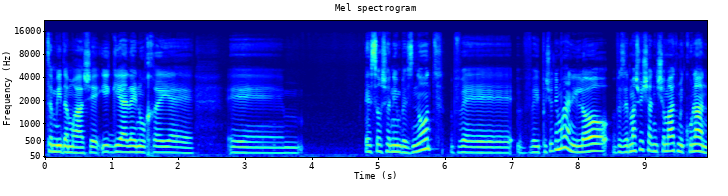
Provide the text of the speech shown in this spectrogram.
תמיד אמרה שהיא הגיעה אלינו אחרי אה, אה, עשר שנים בזנות, ו, והיא פשוט אמרה, אני לא... וזה משהו שאני שומעת מכולן.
